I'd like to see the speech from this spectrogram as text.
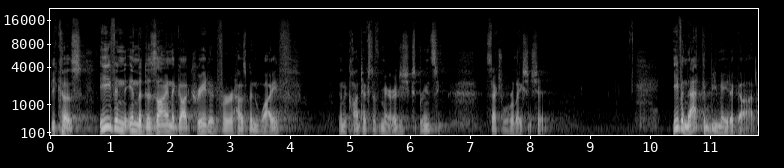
Because even in the design that God created for husband and wife, in the context of marriage, experiencing sexual relationship, even that can be made a God.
